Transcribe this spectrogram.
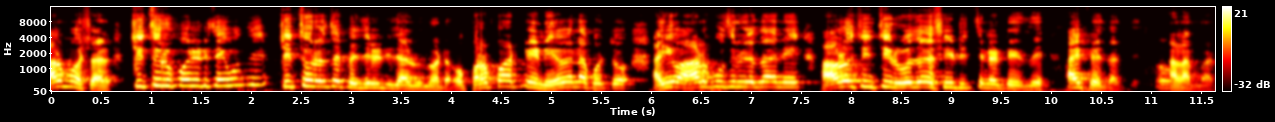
ఆల్మోస్ట్ ఆల్ చిత్తూరు పోయినట్టు ఏముంది? చిత్తూరు అంతా పెద్దిరెడ్డి దాడు అనమాట ఓ పొరపాటు నేను ఏమైనా కొంచెం అయ్యో ఆడకూతురు కదా అని ఆలోచించి రోజా సీట్ ఇచ్చినట్టయితే అయిపోయింది ఓకే. అలా అన్నమాట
